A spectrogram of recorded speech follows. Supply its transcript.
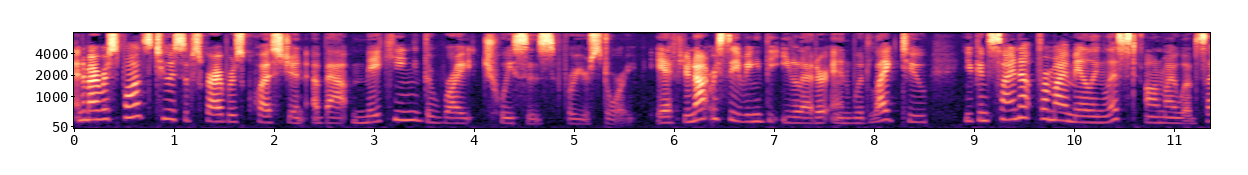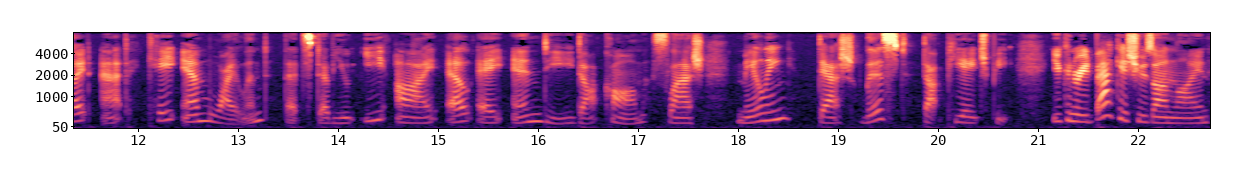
and my response to a subscriber's question about making the right choices for your story. If you're not receiving the e letter and would like to, you can sign up for my mailing list on my website at kmweiland, that's W-E-I-L-A-N-D dot com slash mailing list.php. You can read back issues online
